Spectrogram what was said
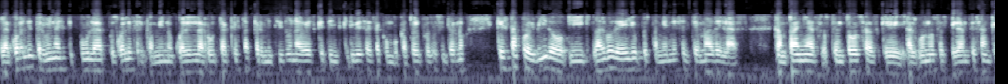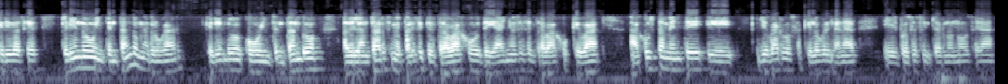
la cual determina, estipula, pues cuál es el camino, cuál es la ruta, qué está permitido una vez que te inscribes a esa convocatoria del proceso interno, qué está prohibido y algo de ello, pues también es el tema de las campañas ostentosas que algunos aspirantes han querido hacer, queriendo o intentando madrugar queriendo o intentando adelantarse. Me parece que el trabajo de años es el trabajo que va a justamente eh, llevarlos a que logren ganar el proceso interno. No será,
